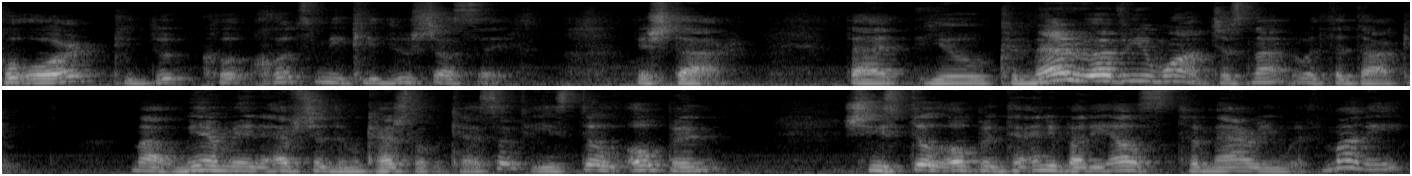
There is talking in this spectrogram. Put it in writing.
Or chutz mi. That you can marry whoever you want, just not with the document. He's still open she's still open to anybody else to marry with money,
